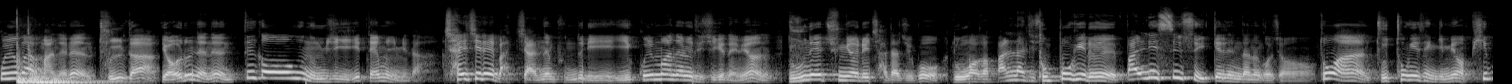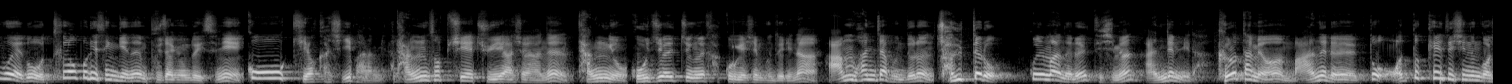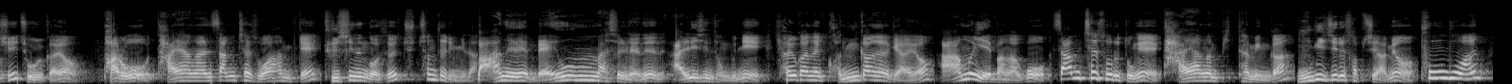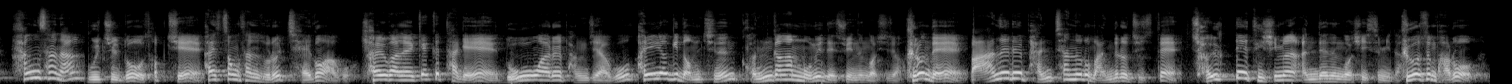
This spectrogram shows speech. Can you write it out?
꿀과 마늘은 둘 다 여름에는 뜨거운 음식이기 때문입니다. 체질에 맞지 않는 분들이 이 꿀마늘을 드시게 되면 눈의 충혈이 잦아지고 노화가 빨라지 돋보기를 빨리 쓸 수 있게 된다는 거죠. 또한 두통이 생기며 피부에도 트러블이 생기는 부작용도 있으니 꼭 기억하시기 바랍니다. 당 섭취에 주의하셔야 하는 당뇨, 고지혈증을 갖고 계신 분들이나 암 환자분들은 절대로 꿀마늘을 드시면 안 됩니다. 그렇다면 마늘을 또 어떻게 드시는 것이 좋을까요? 바로 다양한 쌈 채소와 함께 드시는 것을 추천드립니다. 마늘의 매운맛을 내는 알리신 성분이 혈관을 건강하게 하여 암을 예방하고 쌈 채소를 통해 다양한 비타민과 무기질을 섭취하며 풍부한 항산화 물질도 섭취해 활성산소를 제거하고 혈관을 깨끗하게 해 노화를 방지하고 활력이 넘치는 건강한 몸이 될 수 있는 것이죠. 그런데 마늘을 반찬으로 만들어 드실 때 절대 드시면 안 되는 것이 있습니다. 그것은 바로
